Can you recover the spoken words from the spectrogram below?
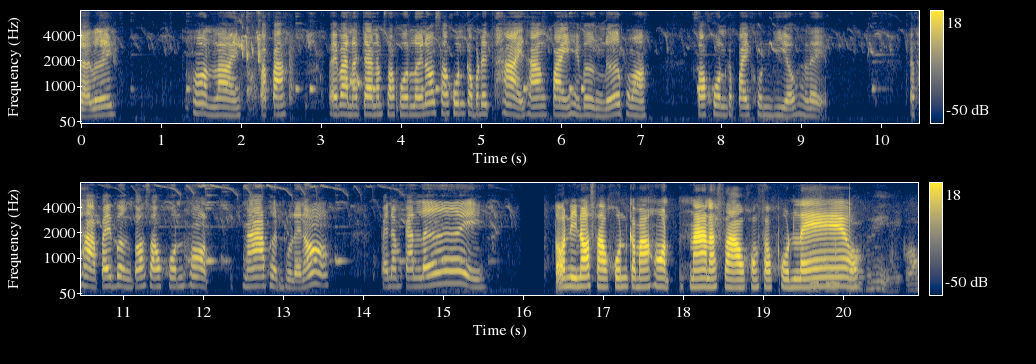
อเลยห้อนลายปะปะไปบ้านอาจารย์นำสาวคนเลยเนาะสาวคนก็บ่ได้ถ่ายทางไปให้เบิ่งเด้อพราะว่าสาวคนก็ไปคนเดียวนั่นแหละกระถาไปเบิ่งตอนสาวคนฮอดหน้าเพิ่นผู้เลยเนาะไปนำกันเลย ตอนนี้เนาะสาวคนก็มาฮอดหน้านะสาวของสาวคนแล้วนี่มีกล้อง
